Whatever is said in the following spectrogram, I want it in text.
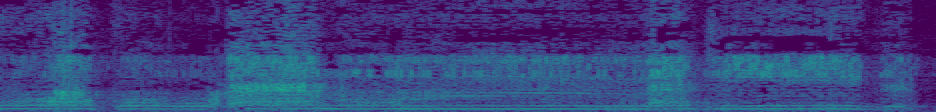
هو قرآن مجيد.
